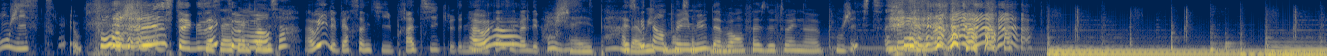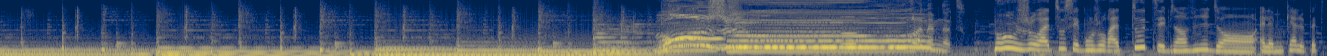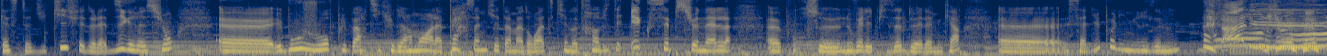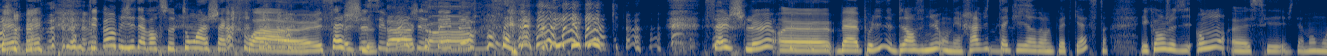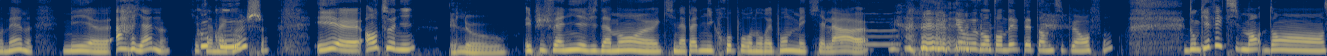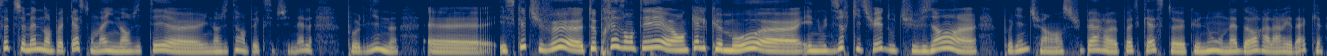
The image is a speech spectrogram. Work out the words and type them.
Pongiste. Pongiste, Ça s'appelle exactement. comme ça Ah oui, les personnes qui pratiquent le tennis Ah ouais, de table s'appellent des Je pongistes. savais pas. Est-ce Bah que oui, t'es un peu ému peut- d'avoir en face de toi une euh, pongiste Bonjour La même note. Bonjour à tous et bonjour à toutes et bienvenue dans LMK, le podcast du kiff et de la digression. Euh, et bonjour plus particulièrement à la personne qui est à ma droite, qui est notre invitée exceptionnelle euh, pour ce nouvel épisode de LMK. Euh, salut Pauline Grisoni. Salut T'es pas obligé d'avoir ce ton à chaque fois, euh, Je sache-le. sais pas, j'essaie de... Sache-le. Euh, bah, Pauline, bienvenue. On est ravis de t'accueillir dans le podcast. Et quand je dis on, euh, c'est évidemment moi-même, mais euh, Ariane, qui est à ma gauche, et euh, Anthony. Hello. Et puis Fanny, évidemment, euh, qui n'a pas de micro pour nous répondre, mais qui est là, euh, que vous entendez peut-être un petit peu en fond. Donc effectivement, dans cette semaine, dans le podcast, on a une invitée, euh, une invitée un peu exceptionnelle, Pauline. Euh, Est-ce que tu veux te présenter en quelques mots euh, et nous dire qui tu es, d'où tu viens? Pauline, tu as un super podcast que nous, on adore à la rédac.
